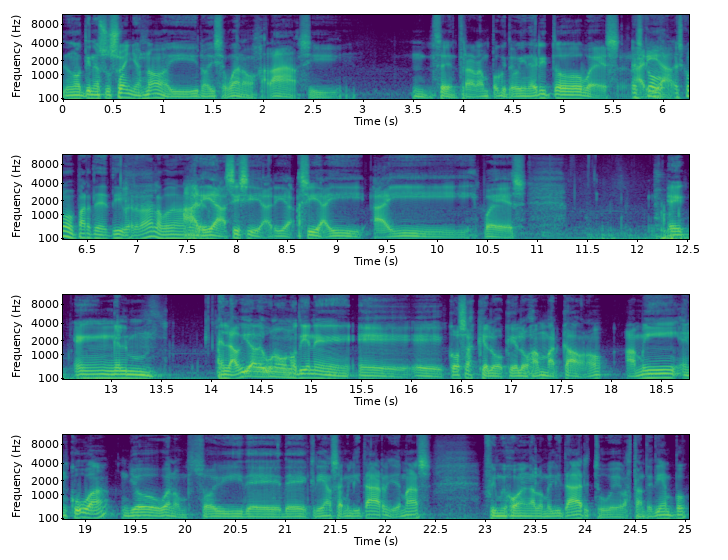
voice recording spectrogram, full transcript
uno tiene sus sueños, ¿no? Y uno dice, bueno, ojalá si se entrara un poquito de dinerito, pues es haría. Como, es como parte de ti, ¿verdad? La bodega haría, sí, sí, haría, sí, ahí, ahí, pues, en, en el en la vida de uno uno tiene eh, eh, cosas que, lo, que los han marcado, ¿no? A mí en Cuba, yo, bueno, soy de, de crianza militar y demás, fui muy joven a lo militar, estuve bastante tiempo,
